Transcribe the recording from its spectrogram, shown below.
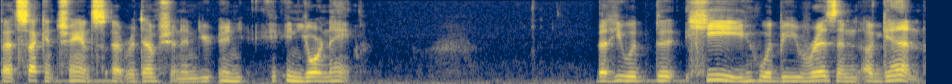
that second chance at redemption in you in in your name that he would that he would be risen again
